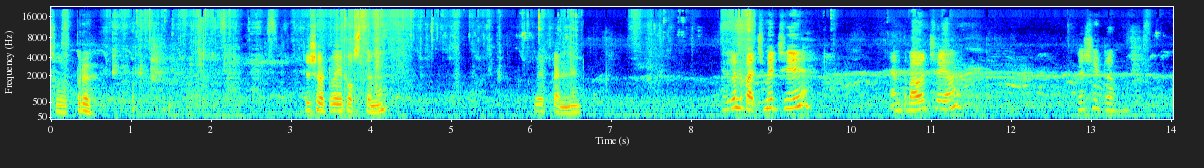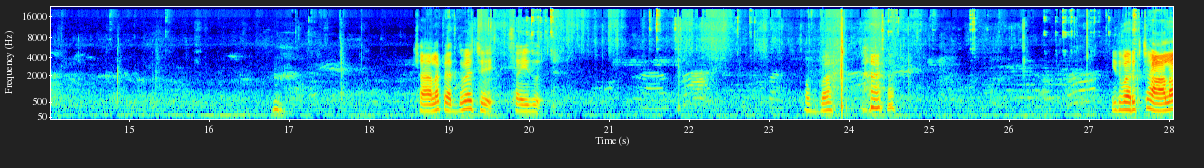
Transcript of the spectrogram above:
సూపర్. చూసి అటువైపు వస్తాను. వైపు కన్నా. ఎందుకంటే పచ్చిమిర్చి. ఎంత బాగా వచ్చాయో? జస్ట్ చాలా పెద్దవి వచ్చాయి సైజు. అబ్బా. ఇది వరకు చాలా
